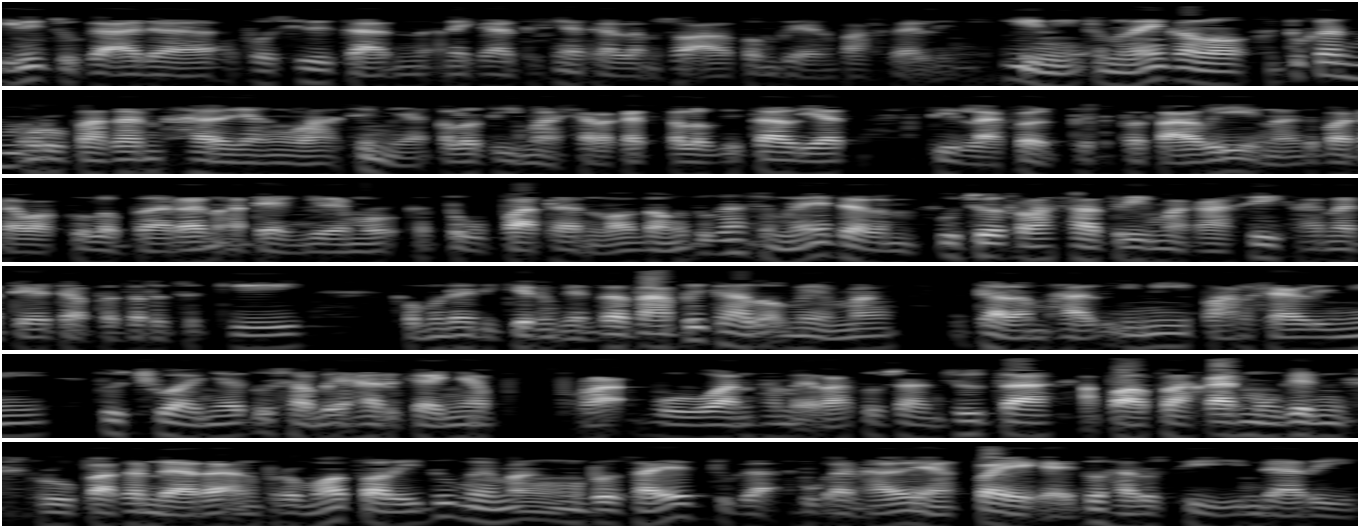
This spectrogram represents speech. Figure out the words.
ini juga ada positif dan negatifnya dalam soal pemberian parcel ini. Ini sebenarnya kalau itu kan merupakan hal yang lazim ya. Kalau di masyarakat, kalau kita lihat di level Betawi, nanti pada waktu lebaran ada yang kirim ketupat dan lontong itu kan sebenarnya dalam wujud rasa terima kasih karena dia dapat rezeki, kemudian dikirimkan. Tetapi kalau memang dalam hal ini parcel ini tujuannya itu sampai harganya puluhan sampai ratusan juta, apa bahkan mungkin berupa kendaraan bermotor itu memang menurut saya juga bukan hal yang baik, itu harus dihindari.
